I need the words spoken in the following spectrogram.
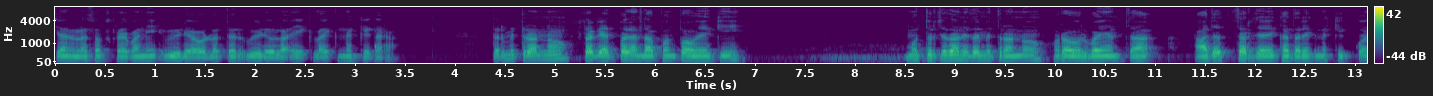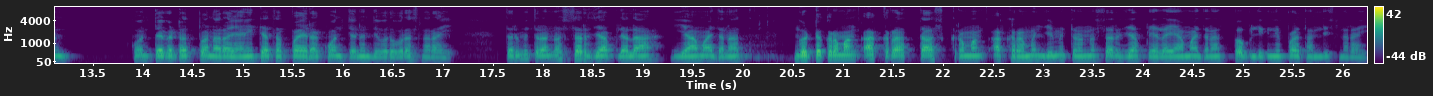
चॅनलला सबस्क्राईब आणि व्हिडिओ आवडला तर व्हिडिओला एक लाईक नक्की करा. तर मित्रांनो सगळ्यात पहिल्यांदा आपण पाहूया की मथुरच्या धावणीचा मित्रांनो राहुलबाई यांचा आदत सर्जा एक हजार एक नक्की कोण कोणत्या गटात पाहणार आहे आणि त्याचा पायरा कोणत्या नंदीबरोबर असणार आहे? तर मित्रांनो सर्जा आपल्याला या मैदानात गट क्रमांक अकरा तास क्रमांक अकरा म्हणजे मित्रांनो सर्जा आपल्याला या मैदानात पब्लिकने पळताना दिसणार आहे.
